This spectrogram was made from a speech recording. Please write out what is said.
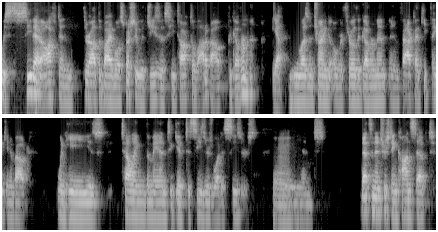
We see that often throughout the Bible, especially with Jesus. He talked a lot about the government. Yeah, he wasn't trying to overthrow the government, and in fact, I keep thinking about when he is telling the man to give to Caesar's what is Caesar's. Mm. And that's an interesting concept,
